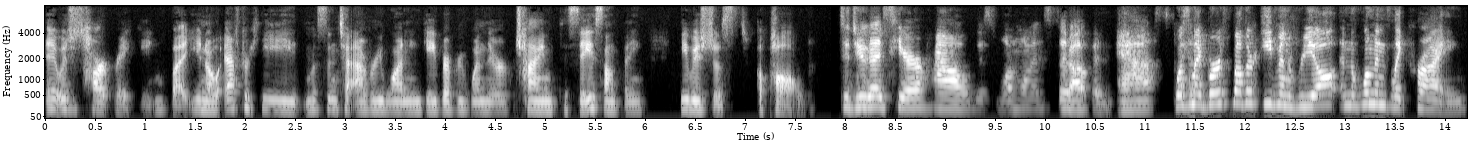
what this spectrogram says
And it was just heartbreaking. But, you know, after he listened to everyone and gave everyone their time to say something, he was just appalled. Did you guys hear how this one woman stood up and asked, Was my birth mother even real? And the woman's like crying.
